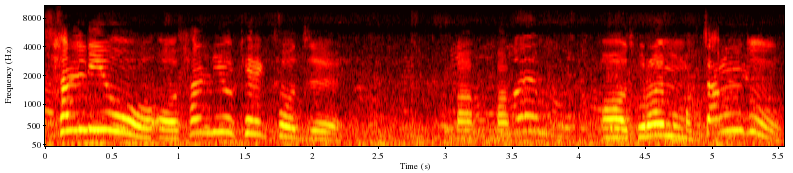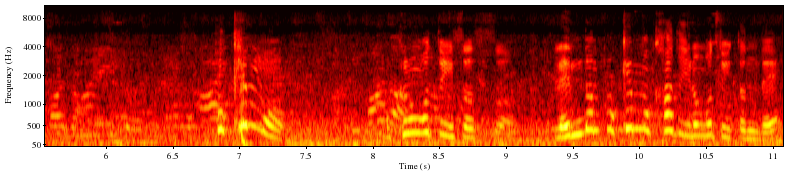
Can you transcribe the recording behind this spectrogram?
살리오, 어, 살리오 캐릭터즈. 막, 막, 어, 도라에몽 막 짱구. 포켓몬. 뭐 그런 것도 있었어. 랜덤 포켓몬 카드 이런 것도 있던데.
